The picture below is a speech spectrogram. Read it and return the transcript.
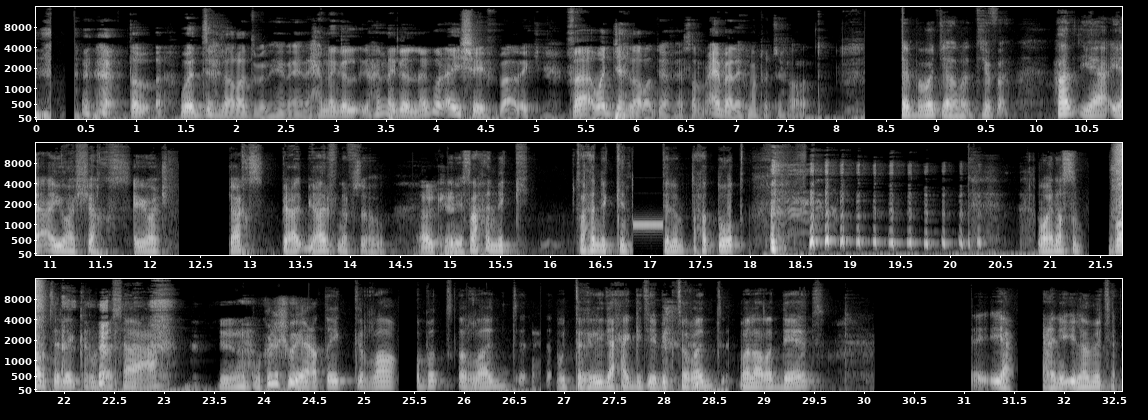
طب وجه له رد من هنا يعني إحنا قل إحنا قلنا قول أي شيء في بالك فوجه له رد يا فيصل عيب عليك ما توجه له رد. طيب بوجه رد. شوف هذا يا يا أيها الشخص أيها الشخص بيع- بيعرف نفسه. هو okay. يعني صح إنك صح إنك كنت تلم تحطوط وأنا صبرت لك ربع ساعة. وكل شوية يعطيك الرابط الرد والتغريدة حقتي يبيك ترد ولا رديت يعني إلى متى؟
